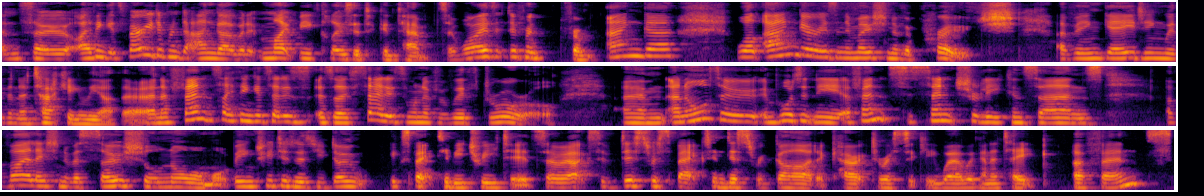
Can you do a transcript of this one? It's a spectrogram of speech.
And so I think it's very different to anger, but it might be closer to contempt. So why is it different from anger? Well, anger is an emotion of approach, of engaging with and attacking the other. And offense, I think, instead, is, as I've said, is one of a withdrawal. Um, and also, importantly, offense centrally concerns a violation of a social norm or being treated as you don't expect to be treated. So acts of disrespect and disregard are characteristically where we're going to take offense.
